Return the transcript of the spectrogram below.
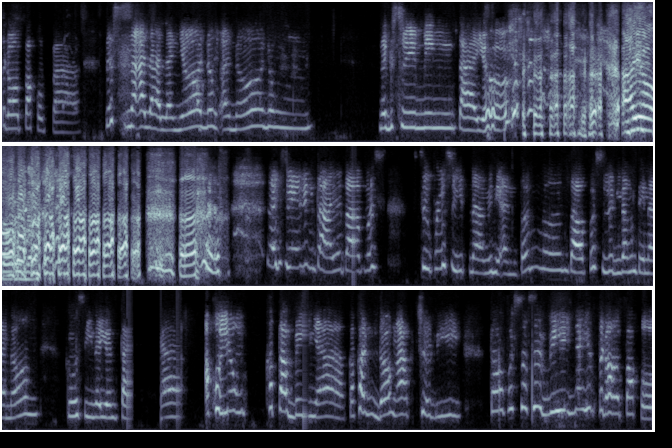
tropa ko pa. Tapos naalala nyo, nung ano, nung nag-swimming tayo. Ay, oo. Sorry na. nag-swimming tayo, tapos super sweet namin ni Anton nun. Tapos biglang tinanong kung sino yung taya. Ako yung katabi niya. Kakandong actually. Tapos sasabihin niya yung tropa ko.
